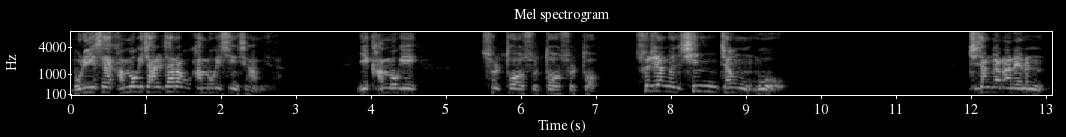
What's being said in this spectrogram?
물이 있어야 간목이 잘 자라고 간목이 싱싱합니다. 이 간목이 술토, 술토, 술토. 술이란 건 신정무. 지장간 안에는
